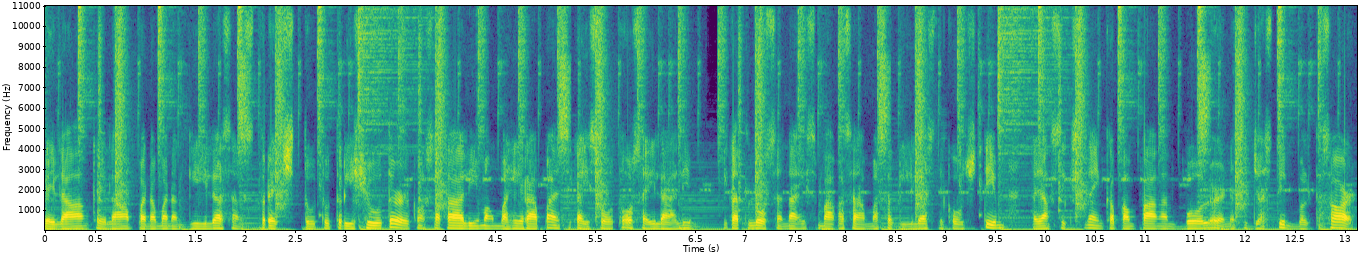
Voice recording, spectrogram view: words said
Kailangan kailangan pa naman ng Gilas ang stretch 2 to 3 shooter kung sakali mang mahirapan si Kai Soto sa ilalim. Ikatlo sa nais makasama sa gilas ni Coach Tim ay ang 6'9 kapampangan bowler na si Justin Baltasar.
